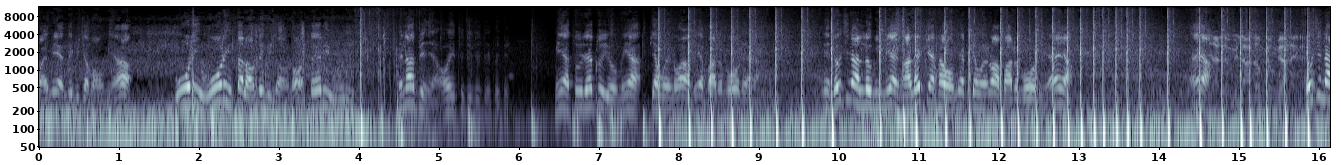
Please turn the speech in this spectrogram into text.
ပါတယ်မင်းကနှိပ်ပြကြပါအောင်များဝိုးလေးဝိုးလေးတက်လောက်နှိပ်ပြကြအောင်နော်အသေးလေးဝိုးလေးမင်းကပြင်ရအော်တူတူတူတူတူမင်းကတွေ့တဲ့တွေ့ရုံမင်းကပြန်ဝင်သွားတာမင်းကဘာတဘောလဲလားမင်းလုံးချင်တာလုပ်ပြီးမင်းကငါလည်းပြန်ထားအောင်မင်းပြန်ဝင်တော့ဘာတဘောလဲဟဲ့ရဟဲ့ရအဲ့လိုလာဆုံးပြုံးပြလိုက်လုံးချင်တာ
